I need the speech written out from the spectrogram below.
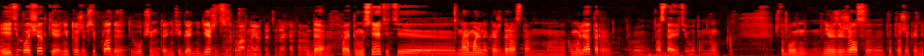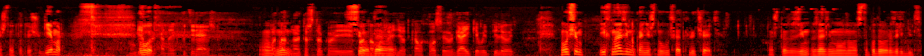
и эти площадки, они тоже все падают, в общем-то, нифига не держатся. Закладные поэтому... вот эти, да, которые? Да, поэтому снять эти э, нормально каждый раз там э, аккумулятор, поставить его там, ну, чтобы он не разряжался, это тоже, конечно, тут еще гемор. Гемор, вот. когда их потеряешь, а, вот ну, одну эту штуку, и все, потом да. уже идет колхоз из гайки выпиливать. В общем, их на зиму, конечно, лучше отключать. Потому что за, зим, за зиму он у нас стопудово разрядится.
